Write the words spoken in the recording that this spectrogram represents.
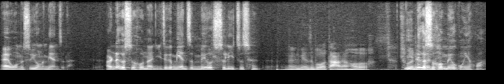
哎，我们是用了面子的，而那个时候呢，你这个面子没有实力支撑，那个面子不够大，然后你那个时候没有工业化，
